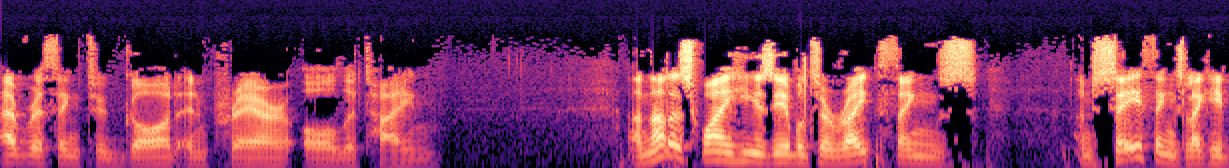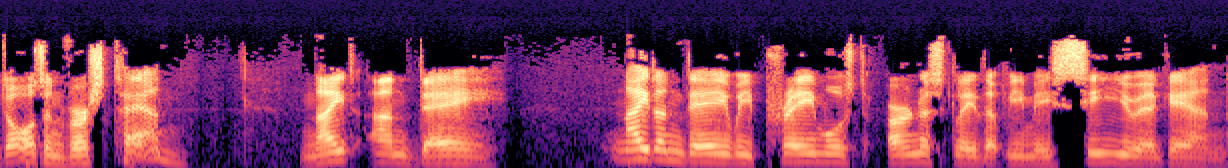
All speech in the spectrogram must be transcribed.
everything to God in prayer all the time. And that is why he is able to write things and say things like he does in verse 10 Night and day, night and day, we pray most earnestly that we may see you again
